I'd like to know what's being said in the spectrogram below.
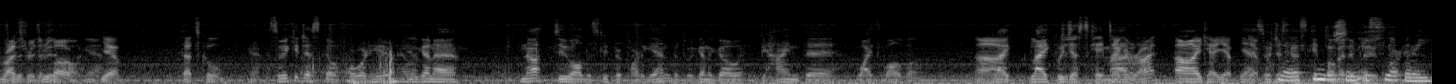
Right through, the, fog. yeah. Yep. That's cool. Yeah, so we could just go forward here, and we're gonna not do all the slipper part again, but we're gonna go behind the white Volvo, Uh, like like we just came take out. it of. right. Oh, okay. Yep. Yeah, yep. so we're just gonna skip over the condition blue is part. slippery.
